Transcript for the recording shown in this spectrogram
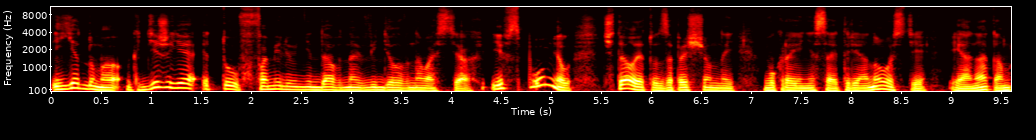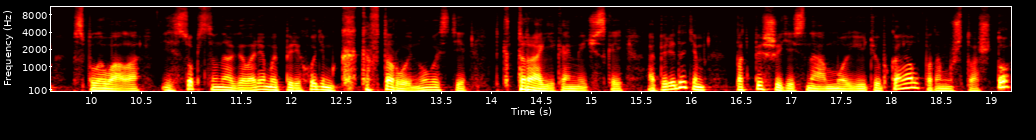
И я думаю, где же я эту фамилию недавно видел в новостях? И вспомнил, читал я тут запрещенный в Украине сайт РИА Новости, и она там всплывала. И, собственно говоря, мы переходим к, ко второй новости, к трагикомической. А перед этим подпишитесь на мой YouTube канал, потому что что?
